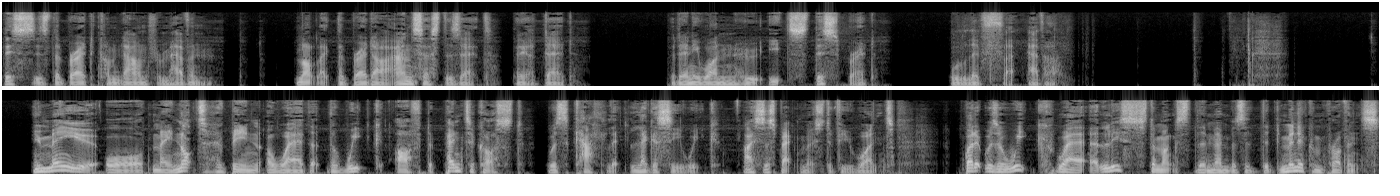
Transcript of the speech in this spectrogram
This is the bread come down from heaven, not like the bread our ancestors ate, they are dead. But anyone who eats this bread will live for ever. You may or may not have been aware that the week after Pentecost was Catholic Legacy Week. I suspect most of you weren't. But it was a week where, at least amongst the members of the Dominican province,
